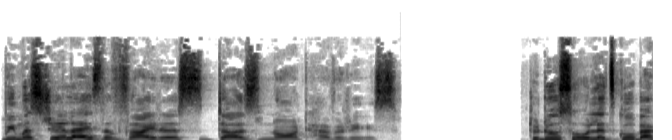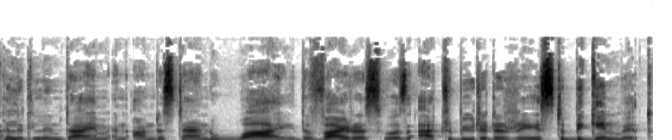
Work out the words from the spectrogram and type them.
We must realize the virus does not have a race. To do so, let's go back a little in time and understand why the virus was attributed a race to begin with.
